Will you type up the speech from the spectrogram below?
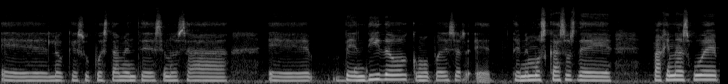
lo que supuestamente se nos ha vendido, como puede ser, tenemos casos de páginas web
